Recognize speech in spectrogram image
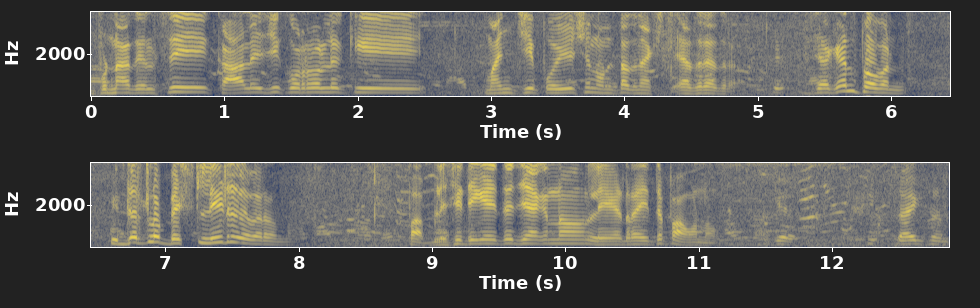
ఇప్పుడు నాకు తెలిసి కాలేజీ కుర్రోళ్ళకి మంచి పొజిషన్ ఉంటుంది నెక్స్ట్ ఎదురెదురు. జగన్ పవన్ ఇద్దట్లో బెస్ట్ లీడర్ ఎవరన్నా? పబ్లిసిటీకి అయితే జగన్ లీడర్ అయితే పవన్. థ్యాంక్స్ అన్న.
